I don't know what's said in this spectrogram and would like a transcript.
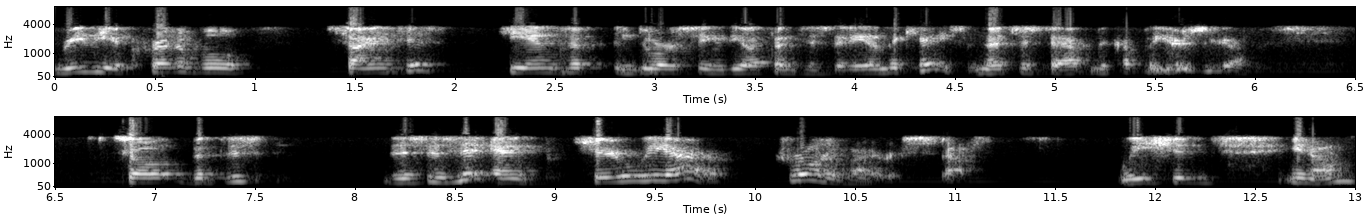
really a credible scientist, he ends up endorsing the authenticity of the case, and that just happened a couple of years ago. So, but this this is it, and here we are, coronavirus stuff. We should, you know,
